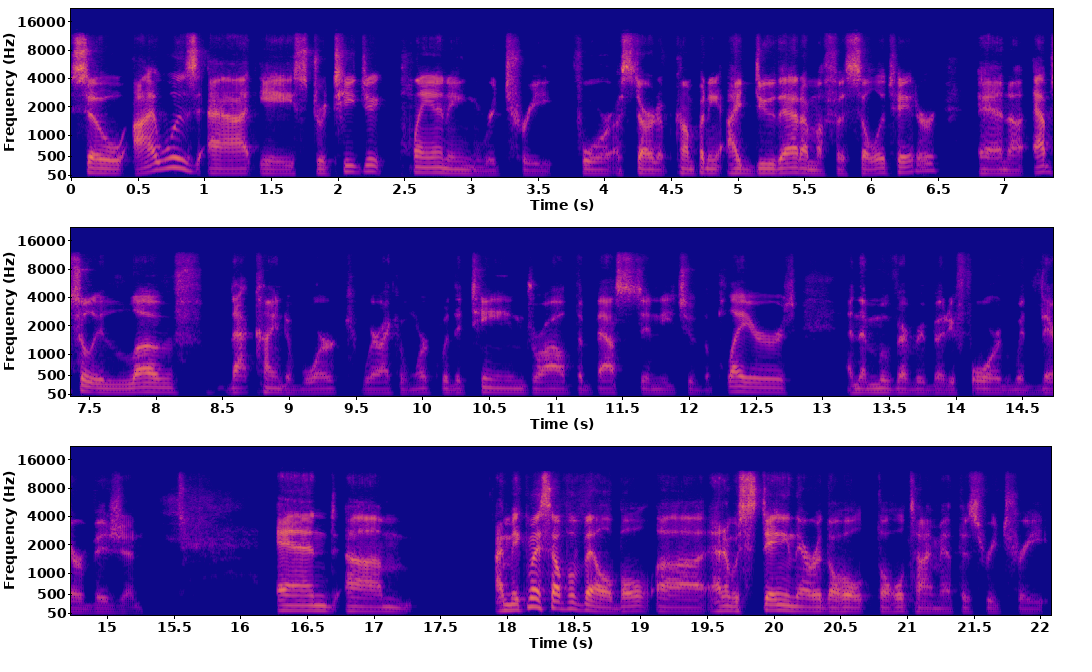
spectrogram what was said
So I was at a strategic planning retreat for a startup company. I do that. I'm a facilitator, and I absolutely love that kind of work where I can work with a team, draw out the best in each of the players, and then move everybody forward with their vision. And um, I make myself available, uh, and I was staying there the whole the whole time at this retreat.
